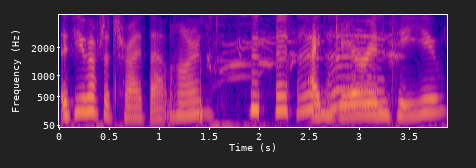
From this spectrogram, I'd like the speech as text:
If you have to try that hard, I guarantee you,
